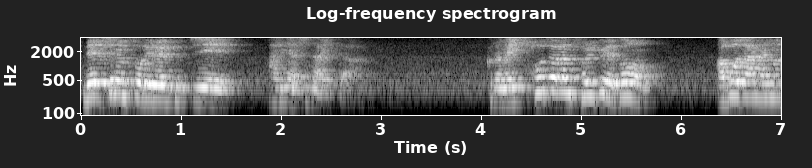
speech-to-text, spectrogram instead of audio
내 신음소리를 듣지 아니하시나이까? 그러나 이 처절한 절규에도 아버지 하나님은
